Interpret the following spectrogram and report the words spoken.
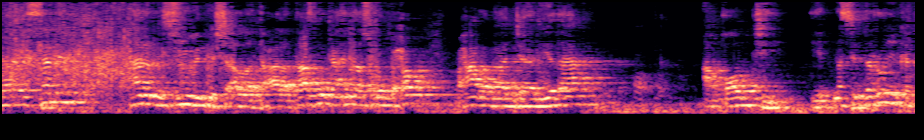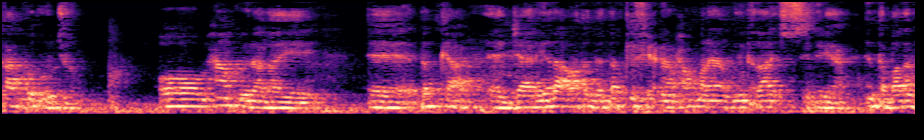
Yaraysan hana mas'uulin insha allah tacaala. Taas markaan intaas uga baxo waxaan rabaa jaaliyadaha aqoontii iyo nasiib darrooyinka qaarkood oo jiro. Oo maxaan ku yidhahdaye dadka jaaliyadaha horta dee dadkii fiicnaa waxaan u malaynaa weli gadaal isu sii dhigayaan. Inta badan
